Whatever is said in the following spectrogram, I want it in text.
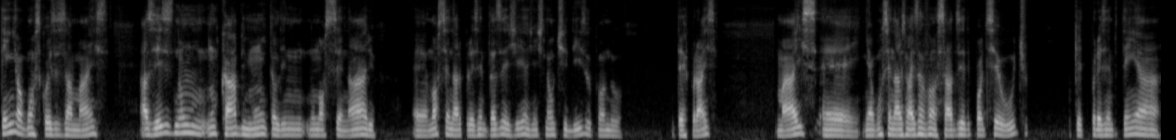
tem algumas coisas a mais às vezes não, não cabe muito ali no, no nosso cenário. É, nosso cenário, por exemplo, da ZG, a gente não utiliza o plano Enterprise, mas é, em alguns cenários mais avançados ele pode ser útil, porque, por exemplo, tem, a,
